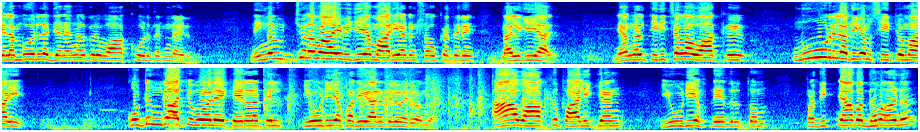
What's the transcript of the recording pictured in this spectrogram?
നിലമ്പൂരിലെ ജനങ്ങൾക്കൊരു വാക്ക് കൊടുത്തിട്ടുണ്ടായിരുന്നു. നിങ്ങൾ ഉജ്ജ്വലമായ വിജയം ആര്യാടൻ ഷൗക്കത്തിന് നൽകിയാൽ ഞങ്ങൾ തിരിച്ചുള്ള വാക്ക് നൂറിലധികം സീറ്റുമായി കൊടുങ്കാറ്റ് പോലെ കേരളത്തിൽ യു ഡി എഫ് അധികാരത്തിൽ വരുമെന്ന്. ആ വാക്ക് പാലിക്കാൻ യു ഡി എഫ് നേതൃത്വം പ്രതിജ്ഞാബദ്ധമാണ്.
